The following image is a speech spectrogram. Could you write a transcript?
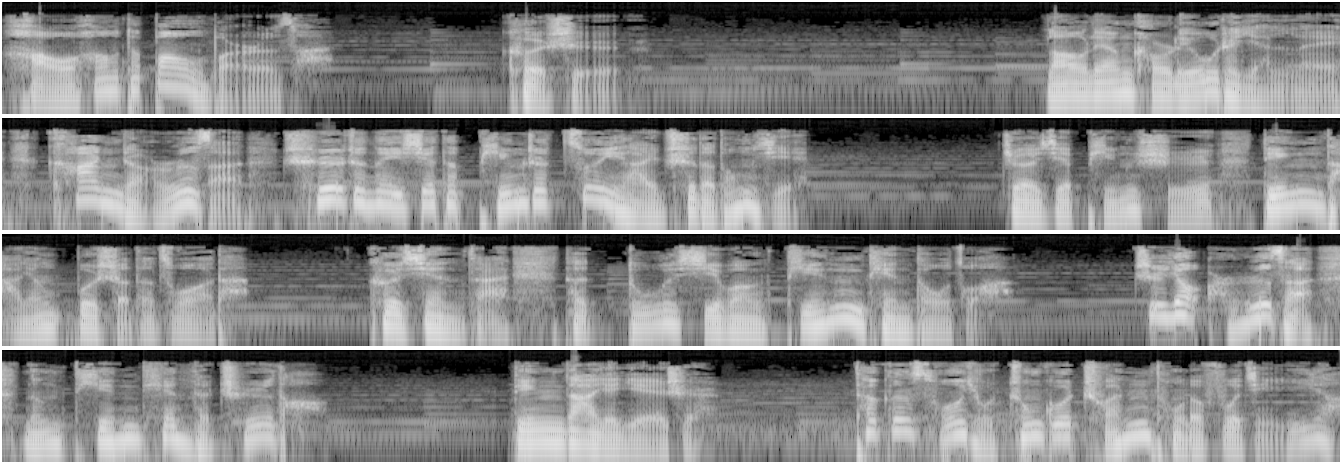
好好的抱抱儿子？可是，老两口流着眼泪看着儿子吃着那些他平时最爱吃的东西，这些平时丁大洋不舍得做的，可现在他多希望天天都做，只要儿子能天天的吃到。丁大爷也是，他跟所有中国传统的父亲一样，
